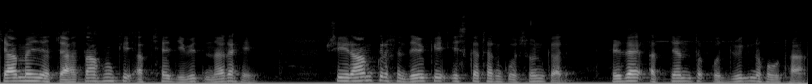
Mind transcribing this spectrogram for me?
क्या मैं यह चाहता हूँ कि अक्षय जीवित न रहे? श्री रामकृष्ण देव के इस कथन को सुनकर हृदय अत्यंत उद्विग्न हो उठा।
